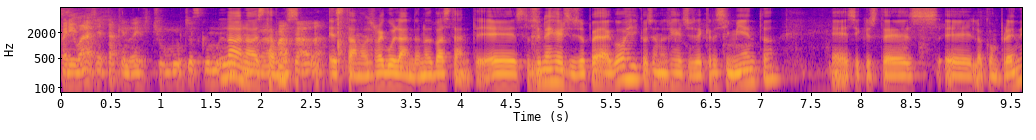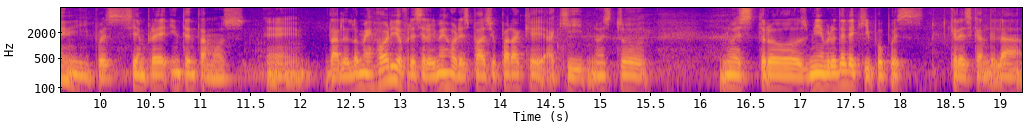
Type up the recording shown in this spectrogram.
Pero igual acepta que no he hecho muchos como No, no, estamos, pasada. estamos regulándonos bastante. Eh, Esto es un ejercicio pedagógico, son unos ejercicios de crecimiento. Eh, Así que ustedes eh, lo comprenden y pues siempre intentamos eh, darles lo mejor y ofrecer el mejor espacio para que aquí nuestro, nuestros miembros del equipo pues crezcan de la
